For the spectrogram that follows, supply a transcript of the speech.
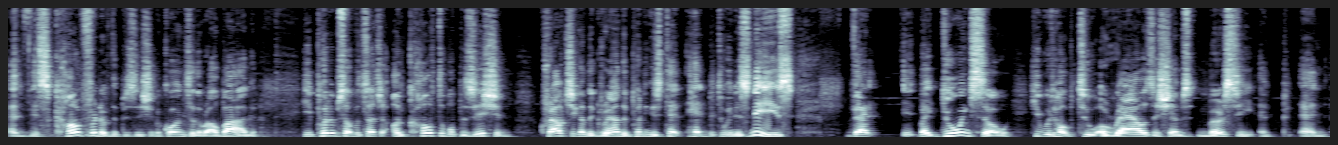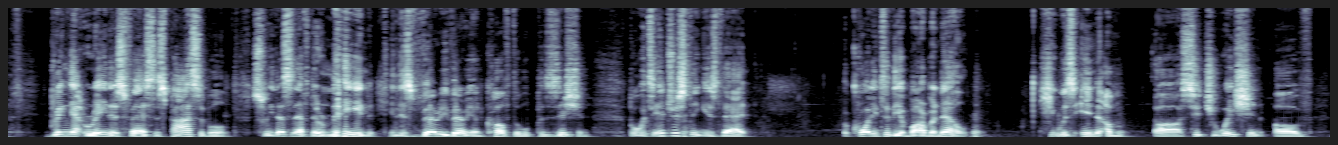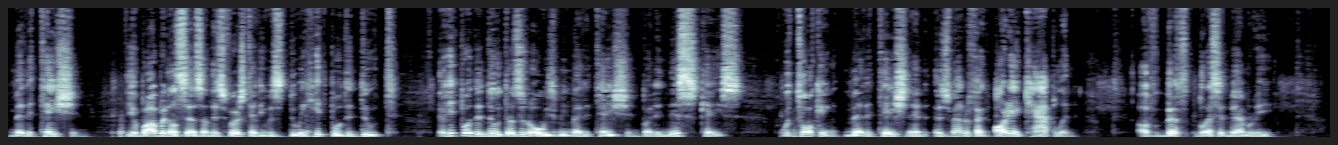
and this comfort of the position, according to the Ralbag, he put himself in such an uncomfortable position, crouching on the ground and putting his te- head between his knees, that it, by doing so, he would hope to arouse Hashem's mercy and and bring that rain as fast as possible so he doesn't have to remain in this very, very uncomfortable position. But what's interesting is that, according to the Abarbanel, he was in a, a situation of meditation. The Abarbanel says on this verse that he was doing hitbodedut. Now, hitbodedut doesn't always mean meditation, but in this case, we're talking meditation. And as a matter of fact, Aryeh Kaplan, of blessed memory,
